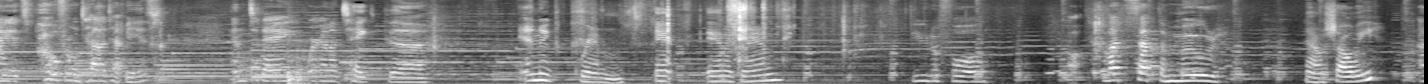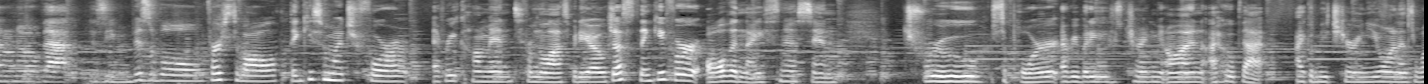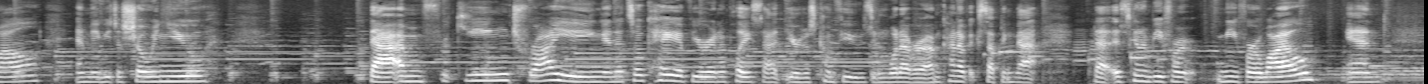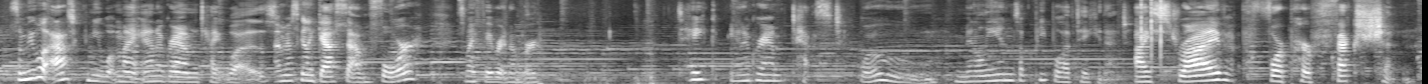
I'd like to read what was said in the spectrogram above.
Hi, it's Po from Teletubbies. And today we're gonna take the enneagram, an enneagram, beautiful. uh, let's set the mood now, shall we? I don't know if that is even visible. First of all, thank you so much for every comment from the last video. Just thank you for all the niceness and true support. Everybody who's cheering me on. I hope that I can be cheering you on as well and maybe just showing you that I'm freaking trying and it's okay if you're in a place that you're just confused and whatever. I'm kind of accepting that that it's going to be for me for a while and some people asked me what my enneagram type was. I'm just gonna guess that I'm four. It's my favorite number. Take enneagram test. Whoa, millions of people have taken it. I strive for perfection.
